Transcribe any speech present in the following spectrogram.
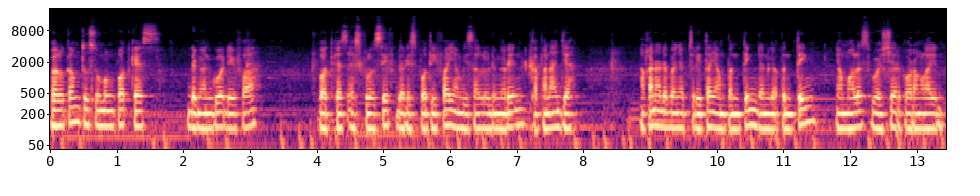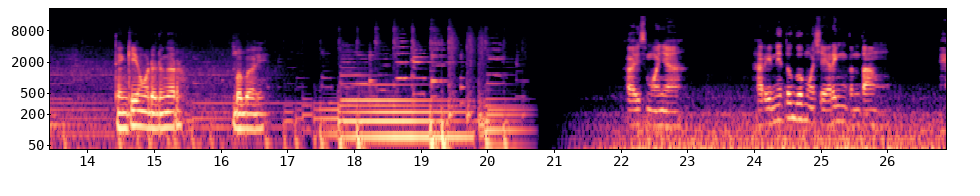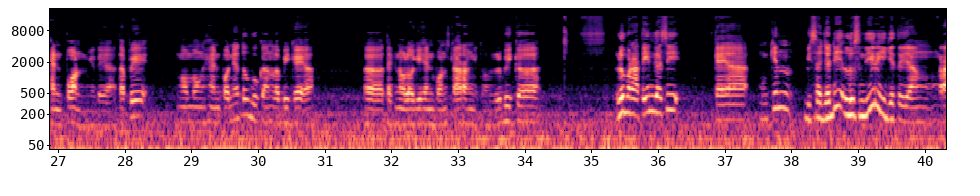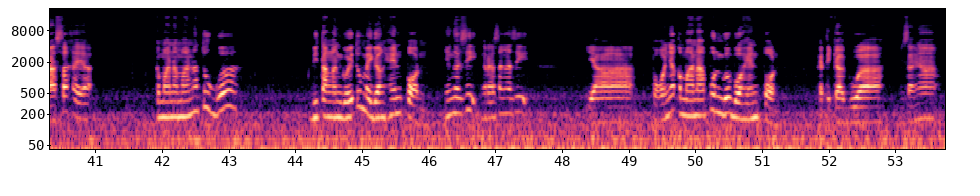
Welcome to Sumbang Podcast. Dengan gue Deva. Podcast eksklusif dari Spotify yang bisa lo dengerin kapan aja. Akan ada banyak cerita yang penting dan gak penting yang males gue share ke orang lain. Thank you yang udah denger. Bye bye Hai semuanya. Hari ini tuh gue mau sharing tentang handphone gitu ya. Tapi ngomong handphonenya tuh bukan lebih kayak uh, teknologi handphone sekarang gitu. Lebih ke lu merhatiin gak sih? Kayak mungkin bisa jadi lu sendiri gitu yang ngerasa kayak ke mana-mana tuh gue di tangan gue itu megang handphone. Ya gak sih? Ngerasa gak sih? Ya pokoknya ke mana pun gue bawa handphone. Ketika gue misalnya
